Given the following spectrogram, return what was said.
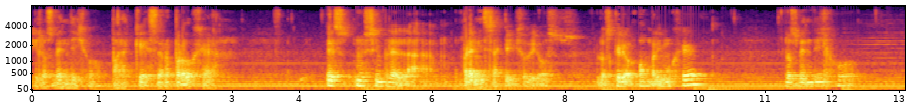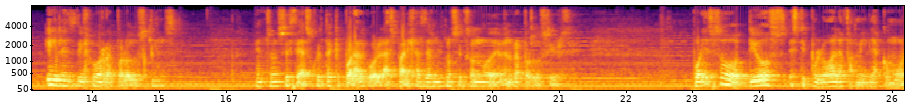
y los bendijo para que se reprodujeran. Es muy simple la premisa que hizo Dios. Los creó hombre y mujer, los bendijo y les dijo reproduzcanse. Entonces te das cuenta que por algo las parejas del mismo sexo no deben reproducirse. Por eso Dios estipuló a la familia como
